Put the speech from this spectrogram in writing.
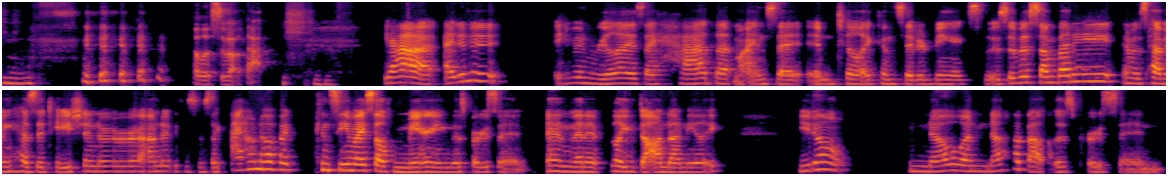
Mm. Tell us about that. yeah, I didn't even realize I had that mindset until I considered being exclusive with somebody and was having hesitation around it because it's like, I don't know if I can see myself marrying this person. And then it like dawned on me like, you don't know enough about this person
